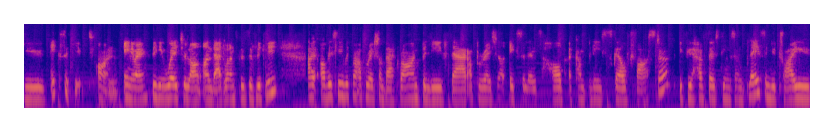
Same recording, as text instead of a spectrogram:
you execute on. Anyway, speaking way too long on that one specifically, I obviously, with my operational background, believe that operational excellence help a company scale faster. If you have those things in place and you try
